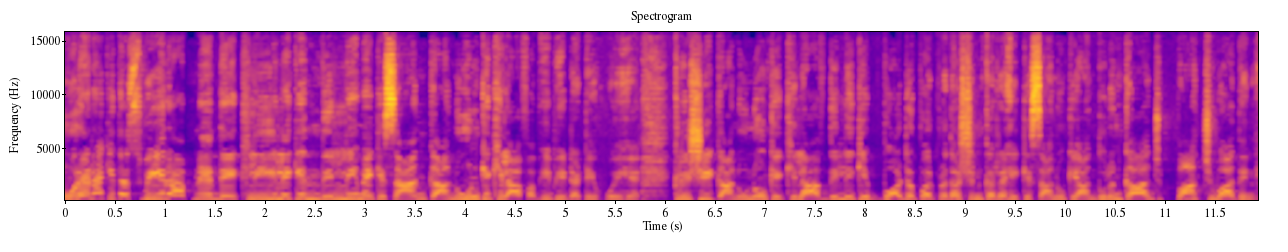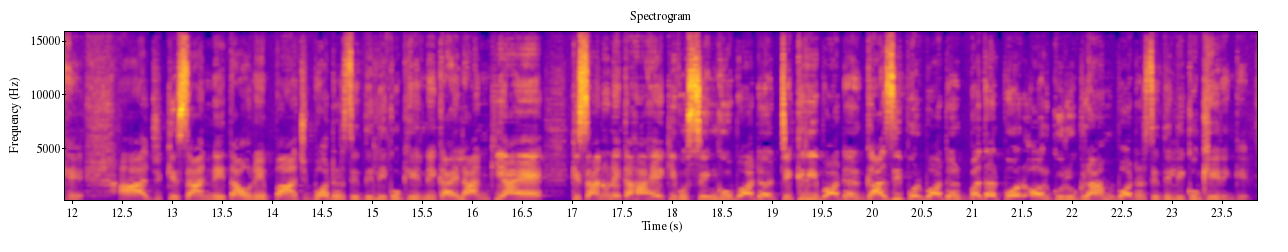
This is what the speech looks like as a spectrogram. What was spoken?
मुरैना की तस्वीर आपने देख ली, लेकिन दिल्ली में किसान कानून के खिलाफ अभी भी डटे हुए हैं। कृषि कानूनों के खिलाफ दिल्ली के बॉर्डर पर प्रदर्शन कर रहे किसानों के आंदोलन का आज पांचवा दिन है। आज किसान नेताओं ने पाँच बॉर्डर से दिल्ली को घेरने का ऐलान किया है। किसानों ने कहा है कि वो Singhu border, Tikri border, Ghazipur border, Badarpur और गुरुग्राम बॉर्डर से दिल्ली को घेरेंगे।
